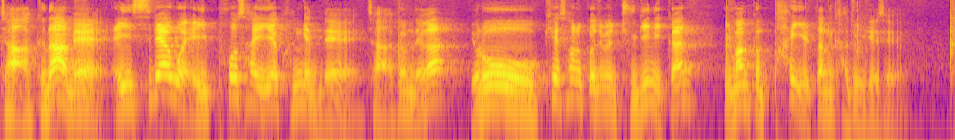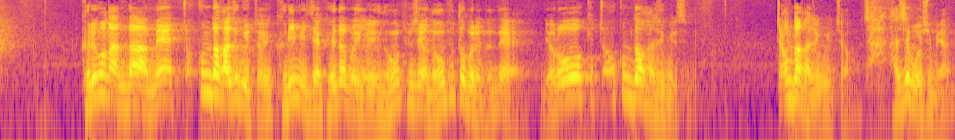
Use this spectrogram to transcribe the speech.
자, 그 다음에 A3하고 A4 사이의 관계인데, 자, 그럼 내가 요렇게 선을 꺼주면 죽이니까 이만큼 파이 일단 가지고 계세요. 그리고 난 다음에 조금 더 가지고 있죠. 이 그림이 이제 그러다 보니까 너무 표시가 너무 붙어버렸는데, 요렇게 조금 더 가지고 있습니다. 조금 더 가지고 있죠. 자, 다시 보시면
